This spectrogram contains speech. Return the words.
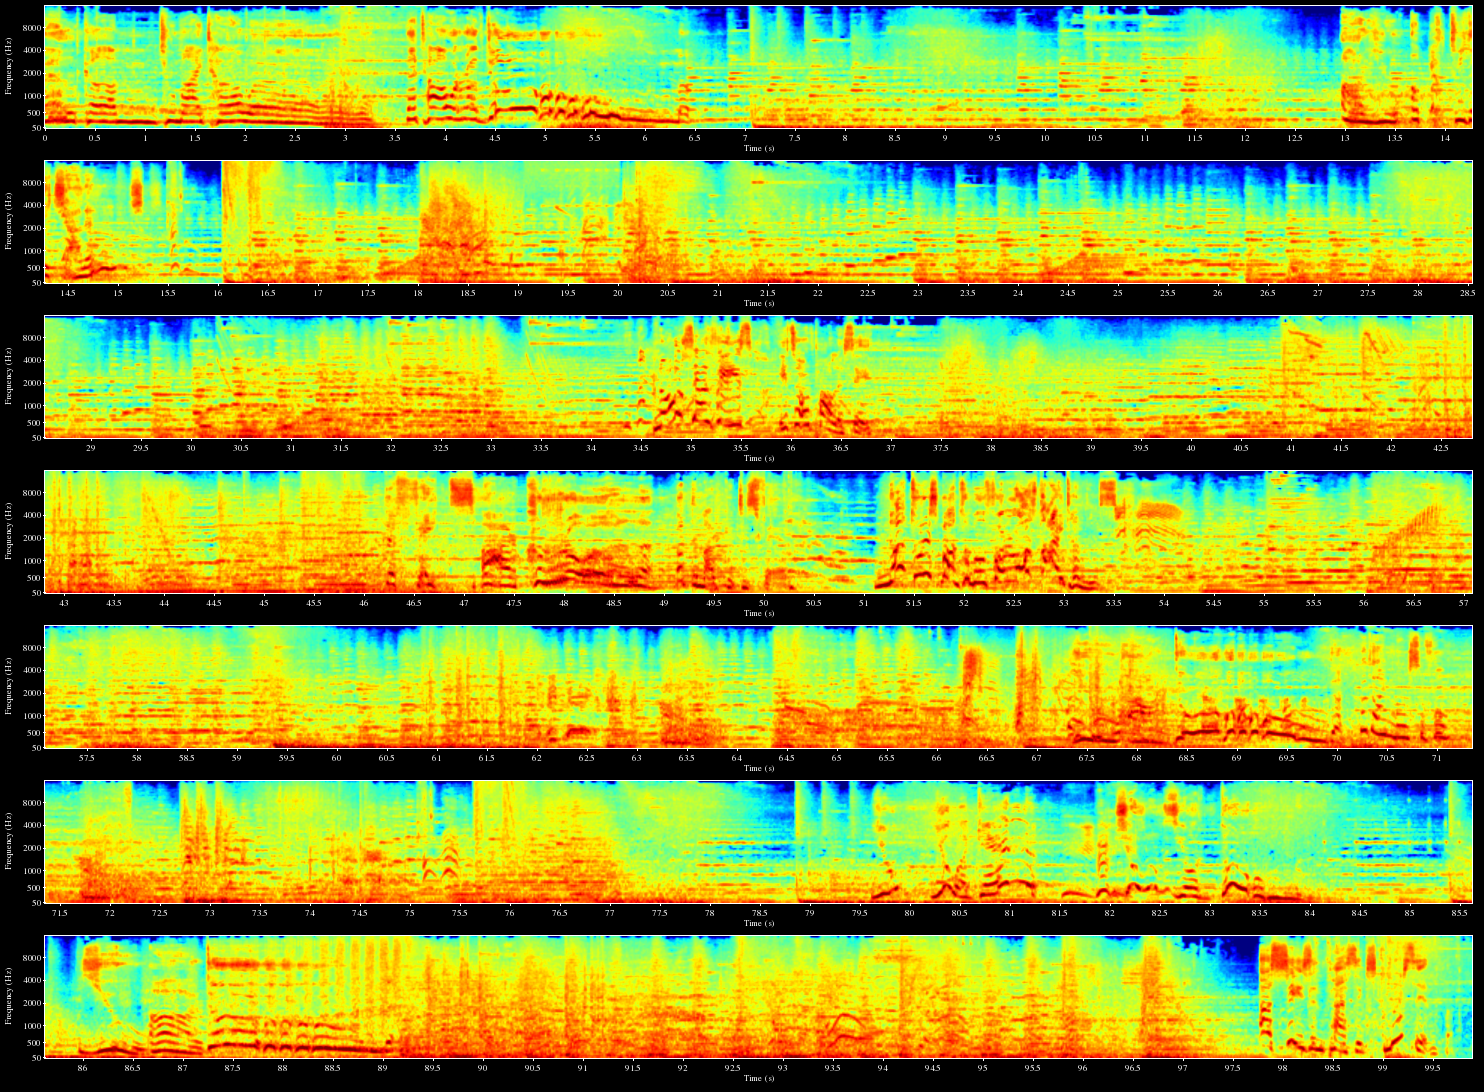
Welcome to my tower. The Tower of Doom! Are you up to the challenge? Selfies! It's our policy. The fates are cruel, but the market is fair. Not responsible for lost items. but I'm merciful. You, you again? Choose your doom. You are doomed. A season pass exclusive.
